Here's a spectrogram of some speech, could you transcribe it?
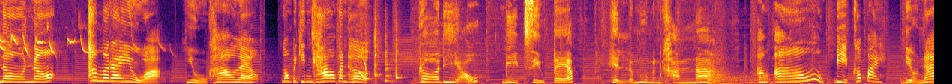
โนโนทำอะไรอยู่อะหิวข้าวแล้ว ลงไปกินข้าวกันเถอะ รอเดี๋ยว บีบสิวแป๊บ เห็นแล้วมือมันคันน่ะเอาเอาบีบเข้าไป เดี๋ยวหน้า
